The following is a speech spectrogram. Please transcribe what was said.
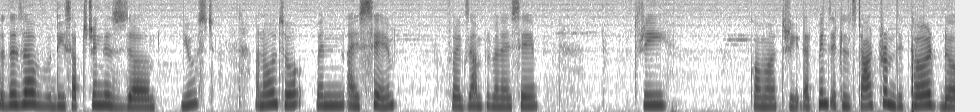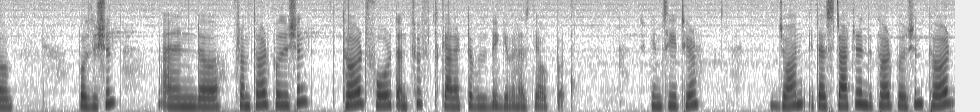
so this is how the substring is uh, used. And also when I say for example when I say 3 comma 3 that means it will start from the third uh, position. And uh, from third position third fourth and fifth character will be given as the output. You can see it here. John it has started in the third position third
